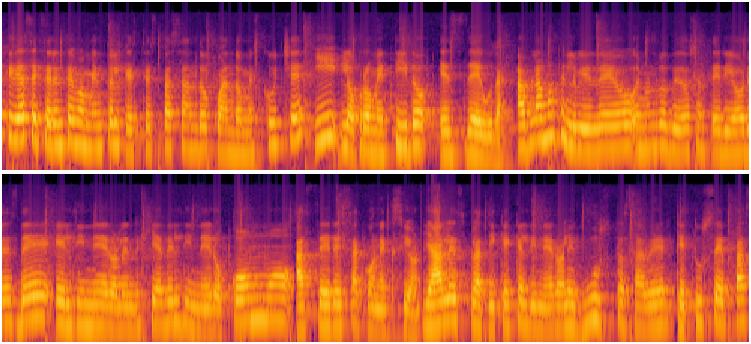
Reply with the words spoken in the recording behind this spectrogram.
queridas, excelente momento el que estés pasando cuando me escuches y lo prometido es deuda. Hablamos en el video, en uno de los videos anteriores de el dinero, la energía del dinero, cómo hacer esa conexión. Ya les platiqué que el dinero le gusta saber que tú sepas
